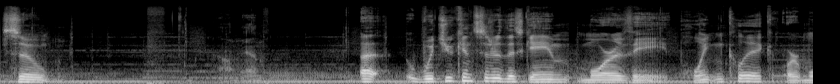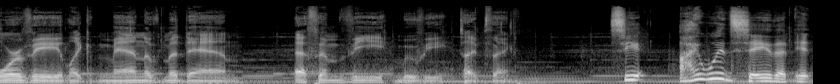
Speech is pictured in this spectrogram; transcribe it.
So, uh, would you consider this game more of a point and click or more of a like Man of Medan FMV movie type thing? See, I would say that it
